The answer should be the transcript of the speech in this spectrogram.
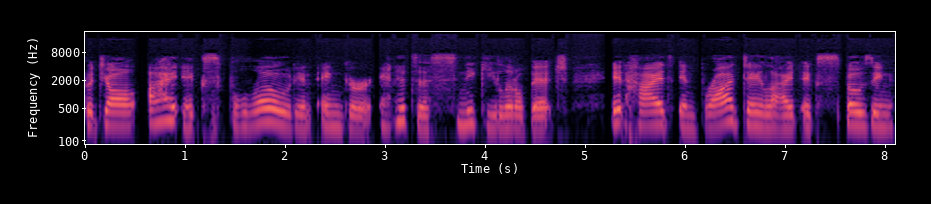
But y'all, I explode in anger, and it's a sneaky little bitch. It hides in broad daylight, exposing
